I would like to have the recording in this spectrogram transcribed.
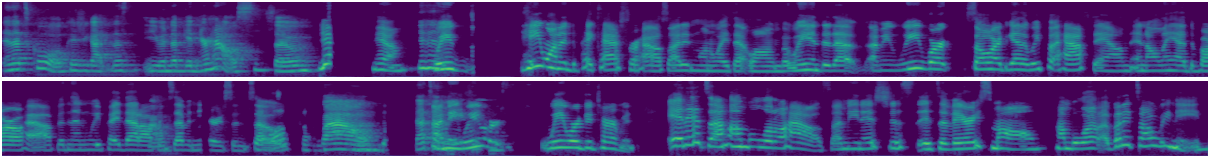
And that's cool because you got this, you end up getting your house. So, yeah. Yeah. we, he wanted to pay cash for a house. I didn't want to wait that long, but we ended up, I mean, we worked so hard together. We put half down and only had to borrow half. And then we paid that off wow. in seven years. And so, wow. Um, that's amazing. I mean, we were, we were determined. And it's a humble little house. I mean, it's just, it's a very small, humble, but it's all we need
